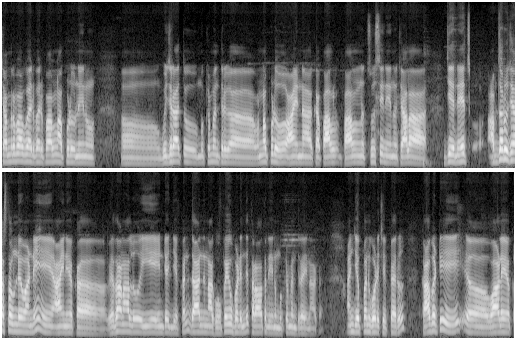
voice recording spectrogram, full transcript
చంద్రబాబు గారి పరిపాలన అప్పుడు నేను గుజరాత్ ముఖ్యమంత్రిగా ఉన్నప్పుడు ఆయన యొక్క పాల పాలన చూసి నేను చాలా నేర్చు అబ్జర్వ్ చేస్తూ ఉండేవాడిని. ఆయన యొక్క విధానాలు ఏంటి అని చెప్పాను దాన్ని నాకు ఉపయోగపడింది. తర్వాత నేను ముఖ్యమంత్రి అయినాక అని చెప్పని కూడా చెప్పారు. కాబట్టి వాళ్ళ యొక్క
